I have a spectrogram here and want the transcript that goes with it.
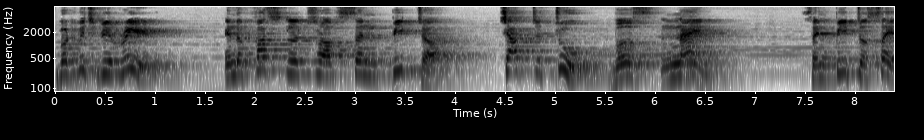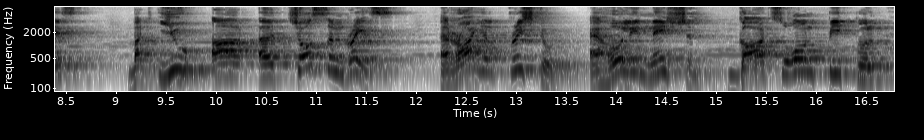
But which we read in the first letter of St. Peter, chapter 2, verse 9. St. Peter says, But you are a chosen race, a royal priesthood, a holy nation, God's own people,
